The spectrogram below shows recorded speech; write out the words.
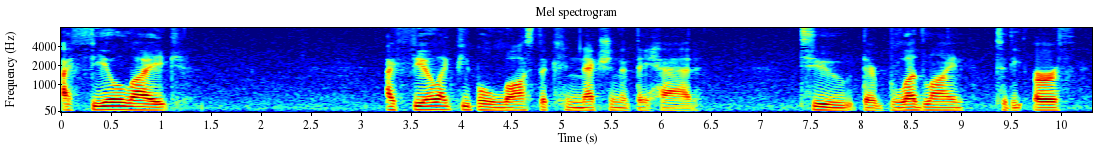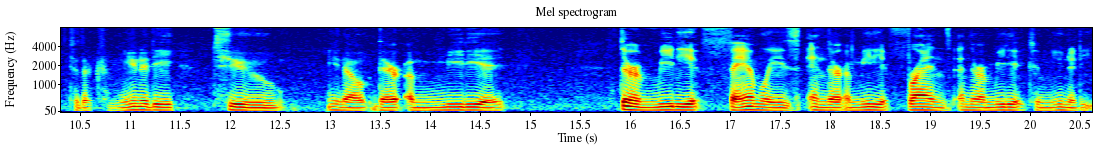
I feel like I feel like people lost the connection that they had to their bloodline, to the earth, to their community, to you know their immediate their immediate families and their immediate friends and their immediate community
